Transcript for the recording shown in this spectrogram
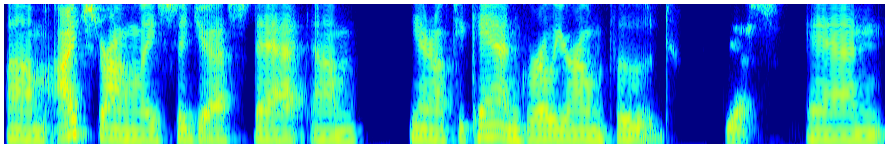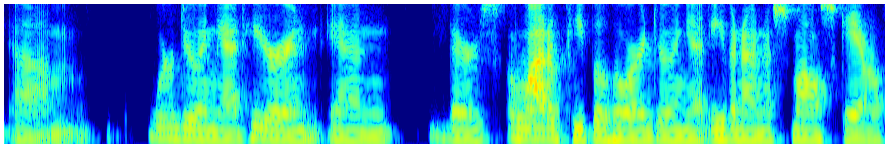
Um, I strongly suggest that um, you know, if you can, grow your own food. Yes. And um, we're doing that here, and and there's a lot of people who are doing it, even on a small scale.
